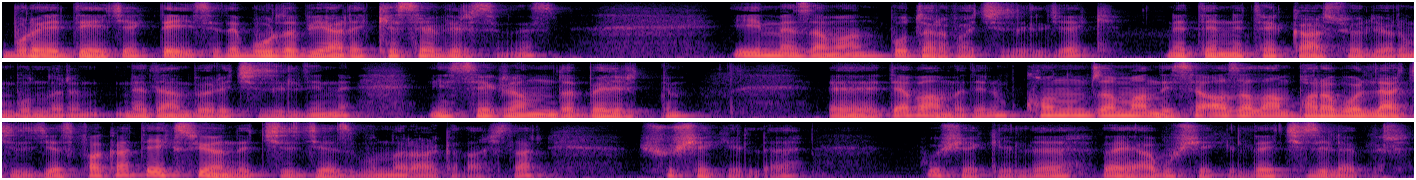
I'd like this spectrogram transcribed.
buraya değecek. Değilse de burada bir yerde kesebilirsiniz. İğme zaman bu tarafa çizilecek. Nedenini tekrar söylüyorum bunların neden böyle çizildiğini. Instagram'da belirttim. Ee, devam edelim. Konum zamanda ise azalan paraboller çizeceğiz. Fakat eksi yönde çizeceğiz bunları arkadaşlar. Şu şekilde, bu şekilde veya bu şekilde çizilebilir.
